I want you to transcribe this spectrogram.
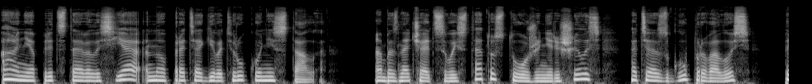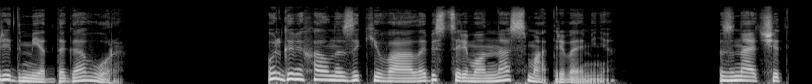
Аня представилась я, но протягивать руку не стала. Обозначать свой статус тоже не решилась, хотя с губ рвалось предмет договора. Ольга Михайловна закивала, бесцеремонно осматривая меня. «Значит,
